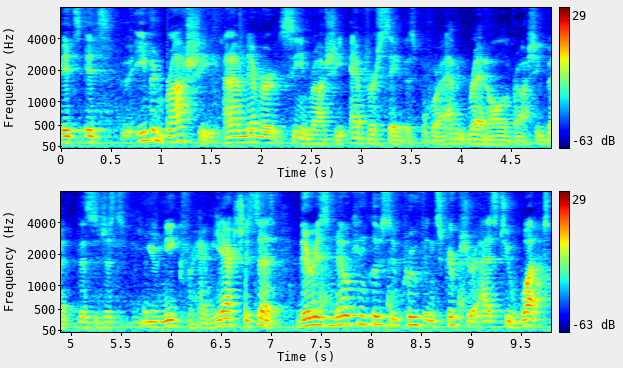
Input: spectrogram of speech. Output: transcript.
It's it's even Rashi, and I've never seen Rashi ever say this before. I haven't read all of Rashi, but this is just unique for him. He actually says there is no conclusive proof in Scripture as to what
